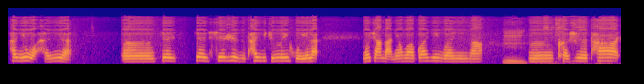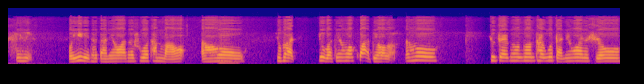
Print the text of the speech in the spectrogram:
他离我很远。嗯，这这些日子他一直没回来，我想打电话关心关心他。嗯嗯，可是他一我一给他打电话，他说他忙，然后就把就把电话挂掉了。然后就在刚刚他给我打电话的时候，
